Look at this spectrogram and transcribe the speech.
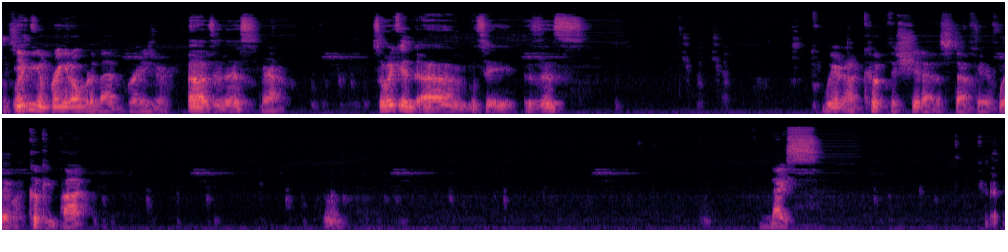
And see if Like- you can bring it over to that brazier. Oh, to this. Yeah. So we could um. Let's see. Is this? We're gonna cook the shit out of stuff here. If we have a cooking pot. Nice. Okay.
